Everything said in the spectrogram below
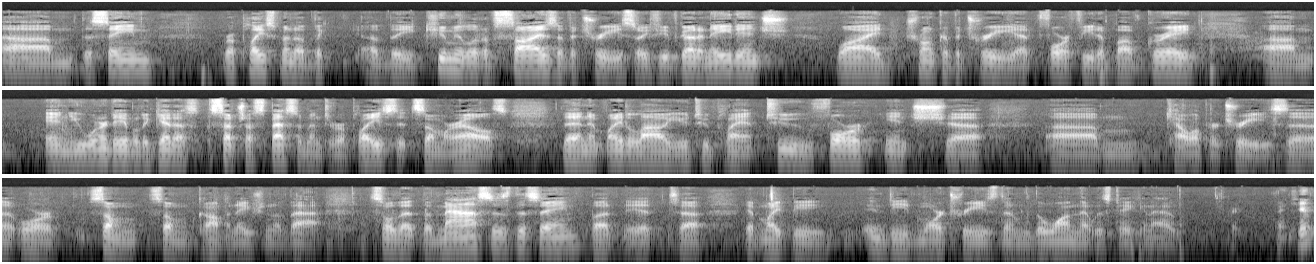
um, the same replacement of the, of the cumulative size of a tree. So if you've got an eight-inch wide trunk of a tree at four feet above grade, um, and you weren't able to get a, such a specimen to replace it somewhere else, then it might allow you to plant two four-inch uh, um, caliper trees, uh, or some, some combination of that, so that the mass is the same, but it, uh, it might be indeed more trees than the one that was taken out. Thank you.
